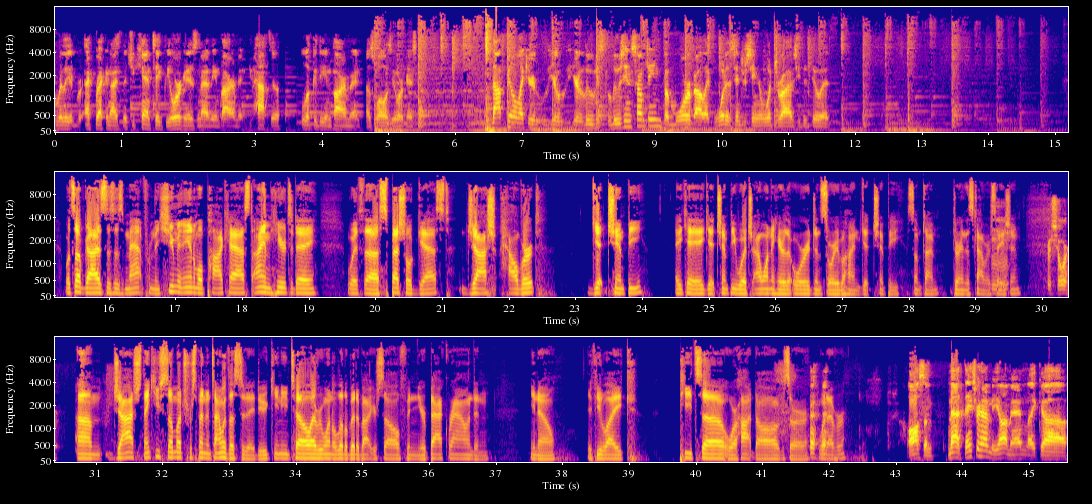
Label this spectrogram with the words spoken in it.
really recognize that you can't take the organism out of the environment. You have to look at the environment as well as the organism. Not feeling like you're you're you're lose, losing something, but more about like what is interesting and what drives you to do it. What's up, guys? This is Matt from the Human Animal Podcast. I am here today with a special guest, Josh Halbert, Get Chimpy, aka Get Chimpy, which I want to hear the origin story behind Get Chimpy sometime during this conversation. Mm-hmm. For sure. Um, Josh, thank you so much for spending time with us today, dude. Can you tell everyone a little bit about yourself and your background and, you know, if you like pizza or hot dogs or whatever? awesome. Matt, thanks for having me on, man. Like, uh,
